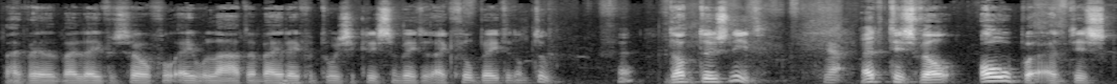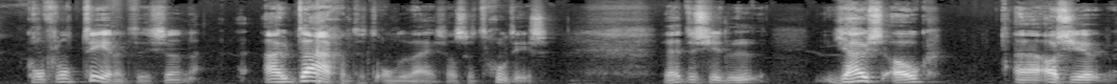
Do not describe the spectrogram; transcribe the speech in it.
wij, wij leven zoveel eeuwen later en wij reformatorische christen weten het eigenlijk veel beter dan toen. Dat dus niet. Ja. Het is wel open, het is confronterend, het is een uitdagend het onderwijs als het goed is. Dus je, juist ook uh, als je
